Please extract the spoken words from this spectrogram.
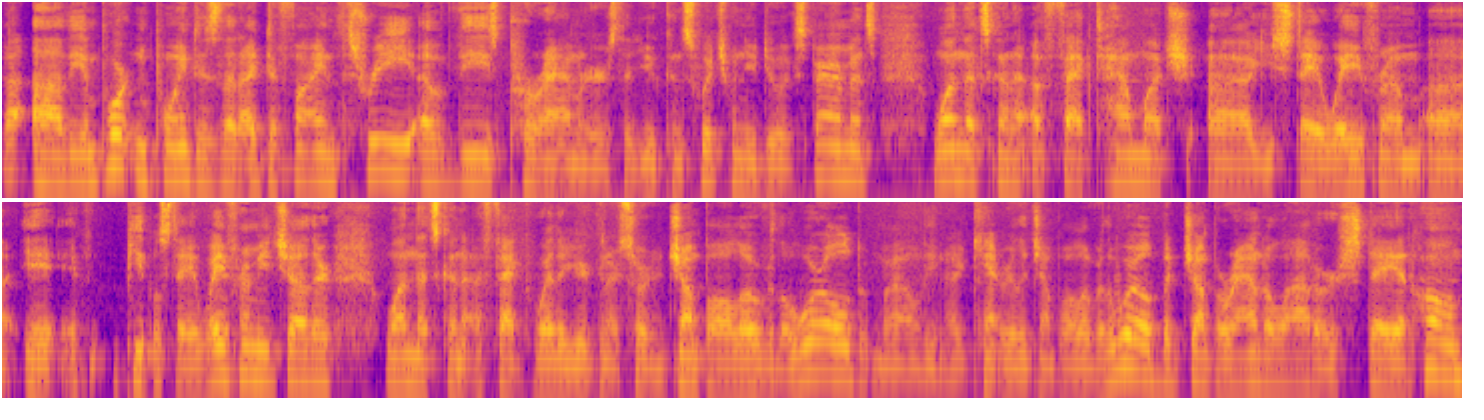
uh, the important point is that I define three of these parameters that you can switch when you do experiments. One that's going to affect how much uh, you stay away from, uh, if people stay away from each other. One that's going to affect whether you're going to sort of jump all over the world. Well, you know, you can't really jump all over the world, but jump around a lot or stay at home.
